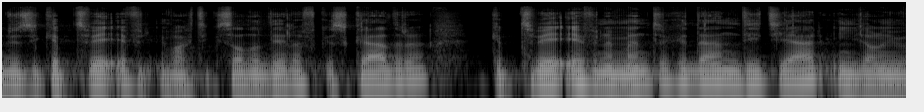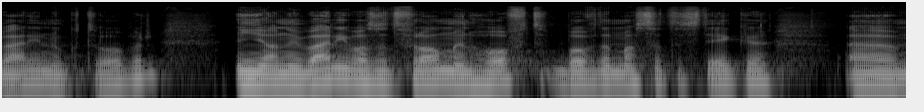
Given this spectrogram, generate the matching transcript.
dus ik heb twee even- Wacht, ik zal dat heel even kaderen. Ik heb twee evenementen gedaan dit jaar, in januari en oktober. In januari was het vooral mijn hoofd boven de massa te steken. Ehm,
